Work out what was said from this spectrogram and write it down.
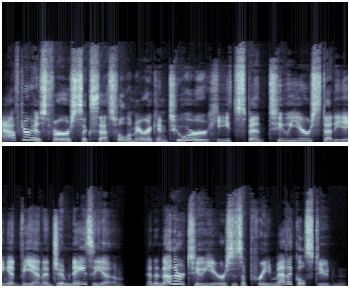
After his first successful American tour, he spent two years studying at Vienna Gymnasium and another two years as a pre medical student.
